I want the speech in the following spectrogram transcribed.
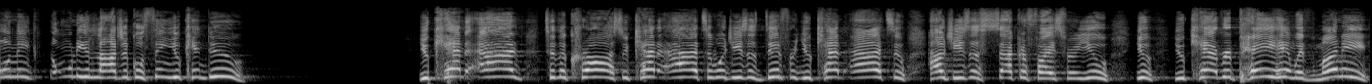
only, only logical thing you can do. You can't add to the cross. You can't add to what Jesus did for you. You can't add to how Jesus sacrificed for you. You, you can't repay him with money.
